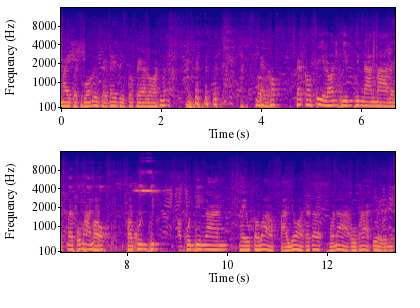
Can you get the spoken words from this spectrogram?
ไม่ประท้วงลุงใสไม่ได้ดื่มกาแฟร้อนนะแบ็คคอฟแบ็คคอฟฟี่ร้อนทีมทีมงานมาเลยไมาผมหันขออบอกขอบคุณทีมขอบคุณทีมงานไทยโอกาว่าป่ายอดแล้วก็หัวหน้าโอภาสด้วยวันนี้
